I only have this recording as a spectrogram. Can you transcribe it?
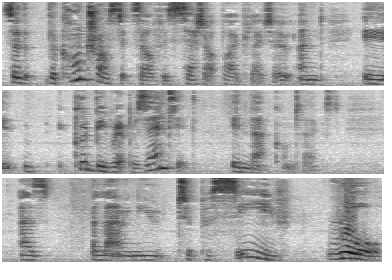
So the, the contrast itself is set up by Plato and it could be represented in that context as allowing you to perceive raw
